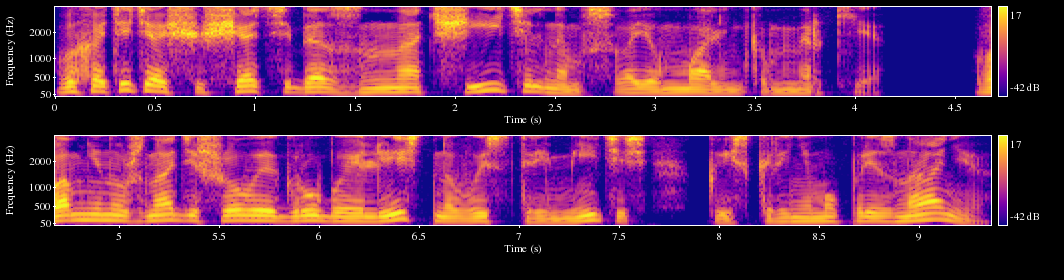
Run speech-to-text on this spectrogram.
Вы хотите ощущать себя значительным в своем маленьком мирке. Вам не нужна дешевая грубая лесть, но вы стремитесь к искреннему признанию.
